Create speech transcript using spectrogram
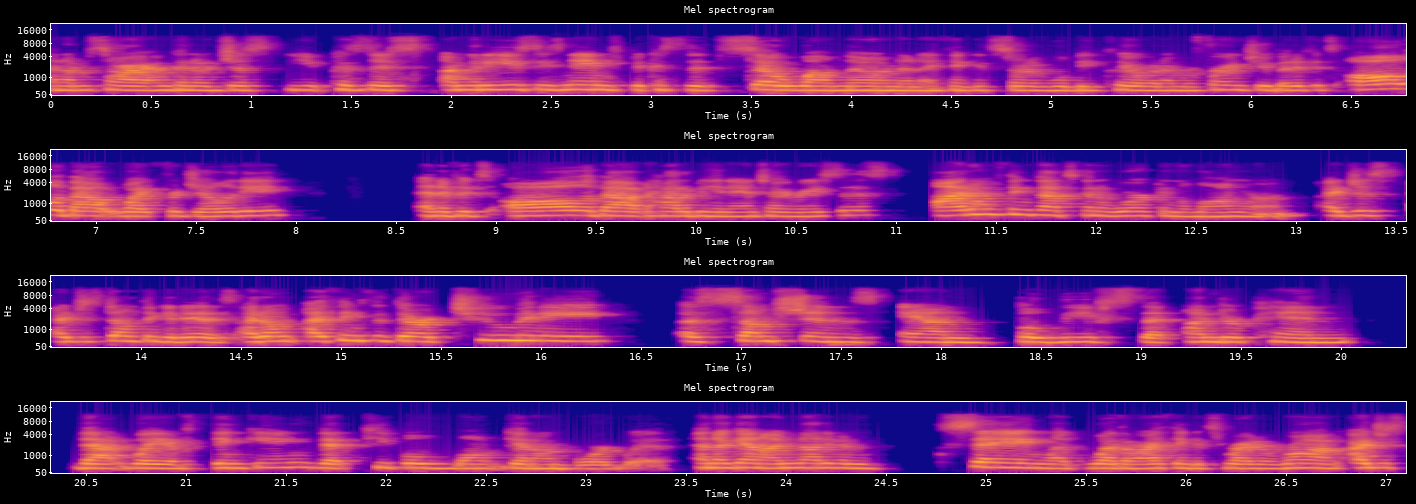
and i'm sorry i'm going to just because there's i'm going to use these names because it's so well known and i think it sort of will be clear what i'm referring to but if it's all about white fragility and if it's all about how to be an anti-racist i don't think that's going to work in the long run. I just i just don't think it is. I don't i think that there are too many assumptions and beliefs that underpin that way of thinking that people won't get on board with. And again, I'm not even saying like whether I think it's right or wrong. I just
